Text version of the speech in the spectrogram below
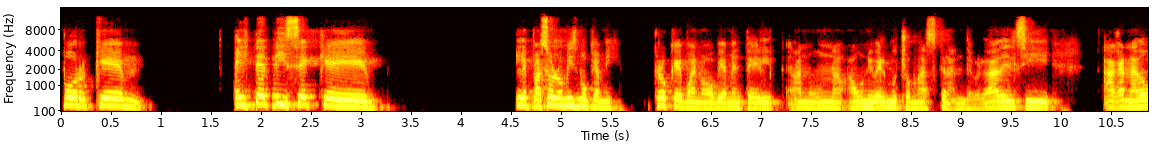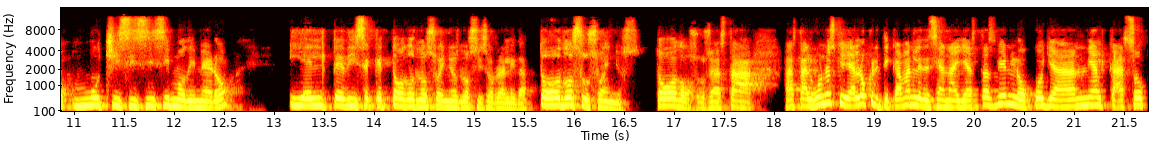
porque él te dice que le pasó lo mismo que a mí. Creo que, bueno, obviamente él a, un nivel mucho más grande, ¿verdad? Él sí ha ganado muchísimo dinero y él te dice que todos los sueños los hizo realidad, todos sus sueños, todos, o sea, hasta, hasta algunos que ya lo criticaban le decían, ah, ya estás bien loco, ya ni al caso.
